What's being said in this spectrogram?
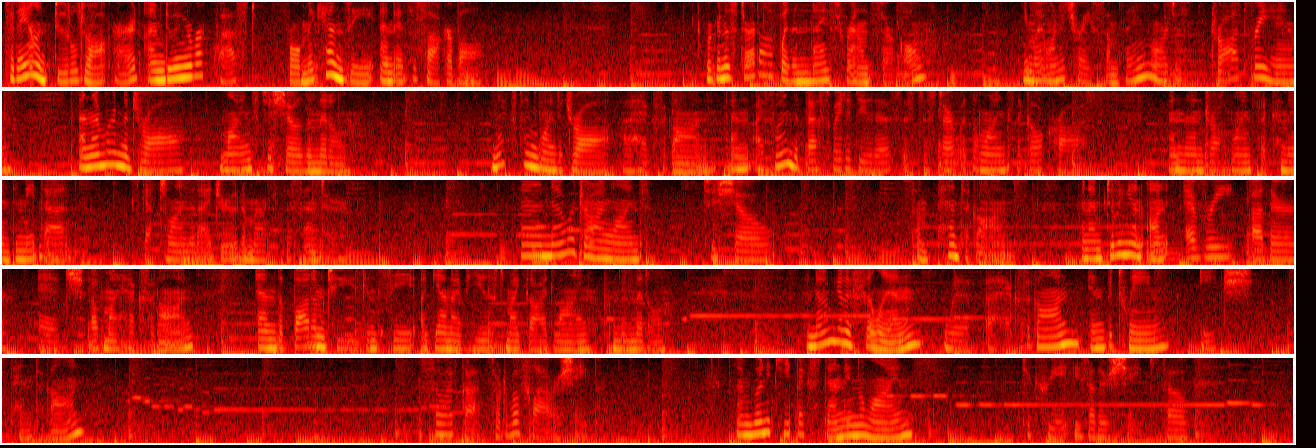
Today on Doodle Draw Art, I'm doing a request for Mackenzie, and it's a soccer ball. We're going to start off with a nice round circle. You might want to trace something or just draw it freehand. And then we're going to draw lines to show the middle. Next I'm going to draw a hexagon, and I find the best way to do this is to start with the lines that go across, and then draw lines that come in to meet that sketch line that I drew to mark the center. And now we're drawing lines to show some pentagons, and I'm doing it on every other edge of my hexagon, and the bottom two you can see, again I've used my guideline from the middle. And now I'm going to fill in with a hexagon in between each pentagon. So I've got sort of a flower shape. I'm going to keep extending the lines to create these other shapes. So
